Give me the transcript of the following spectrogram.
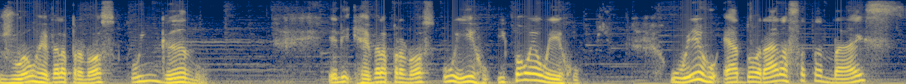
João revela para nós o engano. Ele revela para nós o erro. E qual é o erro? O erro é adorar a Satanás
